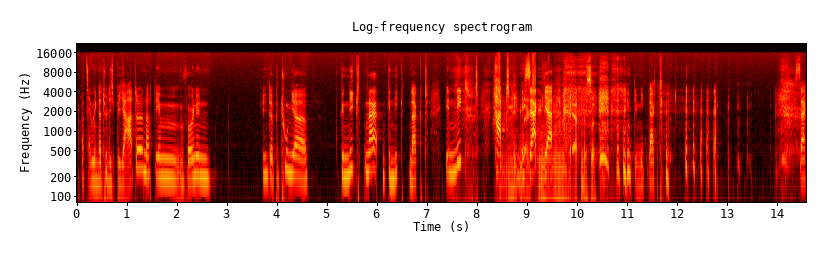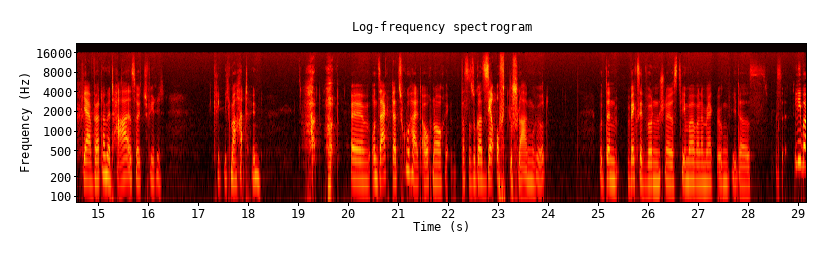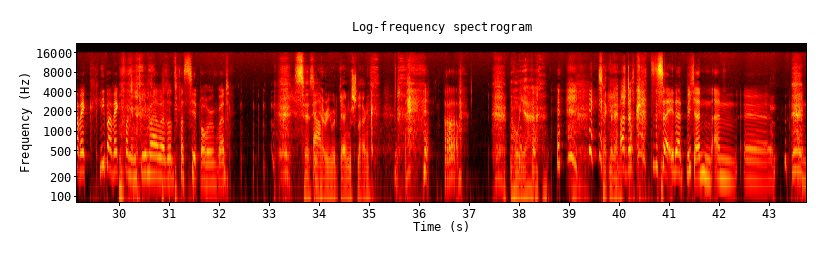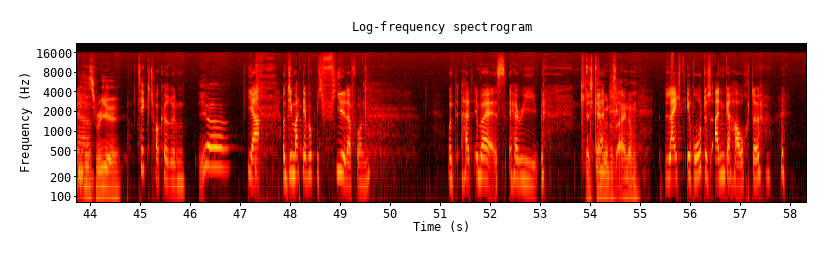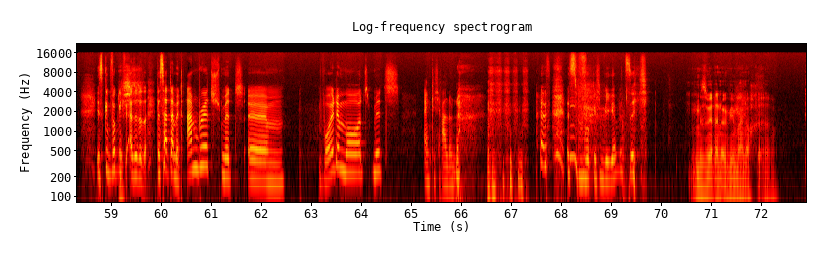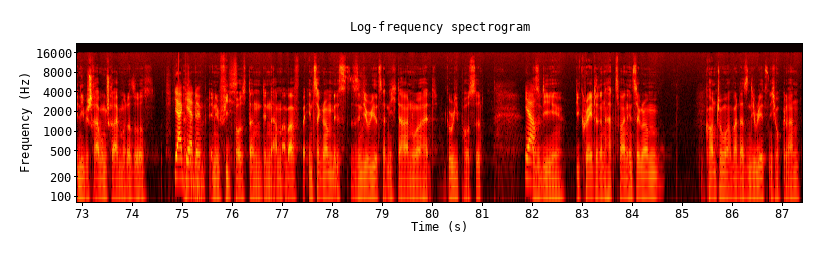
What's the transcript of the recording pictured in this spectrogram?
Was Harry natürlich bejahte, nachdem Vernon hinter Petunia genickt, na, genickt nackt, genickt hat. ich sag ja. Mm, Erdnüsse. genickt nackt. ich sag ja, Wörter mit H ist heute schwierig. Ich krieg nicht mal hat hin. Hat, hat. Ähm, und sagt dazu halt auch noch, dass er sogar sehr oft geschlagen wird. Und dann wechselt Vernon schnell das Thema, weil er merkt irgendwie, dass lieber weg, lieber weg von dem Thema, weil sonst passiert doch irgendwas. Sassy ja. Harry wird gern geschlagen. oh ja. Zeig mir deinen oh, das, das, erinnert mich an, an äh, eine real. TikTokerin. Ja. Ja. Und die macht ja wirklich viel davon. Und halt immer ist Harry. Ich kenne nur das eine. Leicht erotisch angehauchte. Es gibt wirklich, ich also das, das, hat er mit Umbridge, mit ähm, Voldemort, mit eigentlich allen. es ist wirklich mega witzig. Müssen wir dann irgendwie mal noch äh, in die Beschreibung schreiben oder so. Ja, also gerne. In, in dem Feedpost dann den Namen. Aber bei Instagram ist, sind die Reels halt nicht da, nur halt gerepostet. Ja. Also die, die Creatorin hat zwar ein Instagram-Konto, aber da sind die Reels nicht hochgeladen.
